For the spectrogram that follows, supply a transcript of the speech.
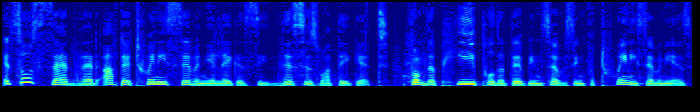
It's so sad that after a 27 year legacy, this is what they get from the people that they've been servicing for 27 years,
